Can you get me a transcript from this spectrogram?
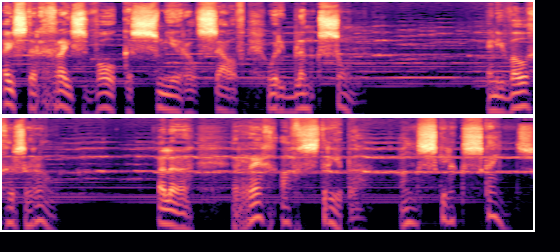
Eystergrys wolke smeer hulself oor die blink son. En die wilgers rou. Hulle reg afstrepe hang skielik skuins.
